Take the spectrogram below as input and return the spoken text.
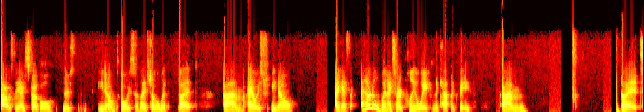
obviously I struggle. There's you know always stuff I struggle with, but um, I always you know, I guess I don't know when I started pulling away from the Catholic faith, um, but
